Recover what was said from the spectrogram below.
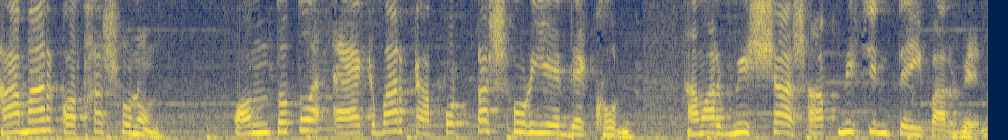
আমার কথা শুনুন। অন্তত একবার কাপড়টা সরিয়ে দেখুন। আমার বিশ্বাস আপনি চিনতেই পারবেন।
